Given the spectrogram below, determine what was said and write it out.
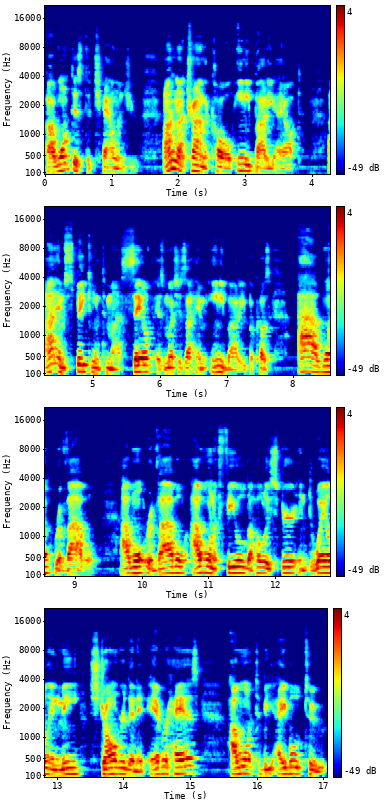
I want this to challenge you. I'm not trying to call anybody out. I am speaking to myself as much as I am anybody because I want revival. I want revival. I want to feel the Holy Spirit indwell in me stronger than it ever has. I want to be able to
